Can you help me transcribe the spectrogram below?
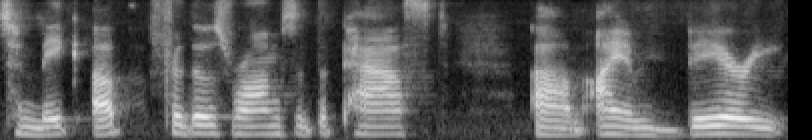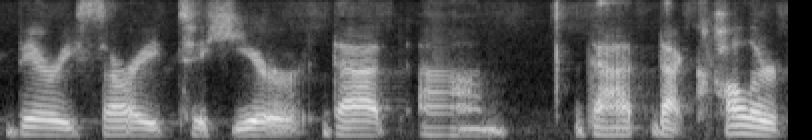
to make up for those wrongs of the past. Um, I am very, very sorry to hear that um, that that caller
